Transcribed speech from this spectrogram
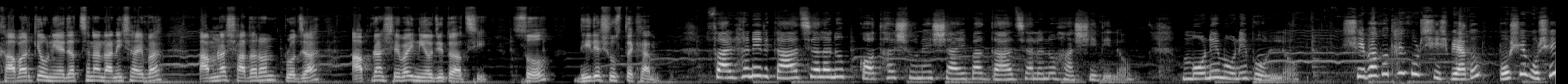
খাবার কেউ নিয়ে যাচ্ছে না রানী সাহেবা আমরা সাধারণ প্রজা, আপনার সেবায় নিয়োজিত আছি। সো ধীরে সুস্থে খান। ফারহানের গা জ্বালানো কথা শুনে সাইবা গা জ্বালানো হাসি দিল। মনে মনে বলল সেবা কোথায় করছিস বেয়াদব? বসে বসে।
